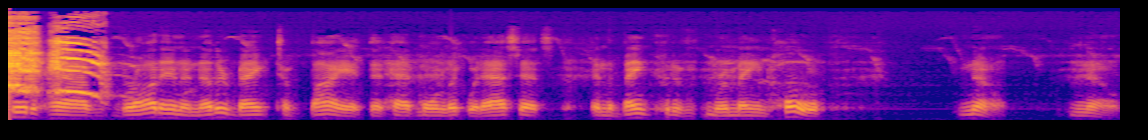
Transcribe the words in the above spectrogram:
could have brought in another bank to buy it that had more liquid assets, and the bank could have remained whole. No, no.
